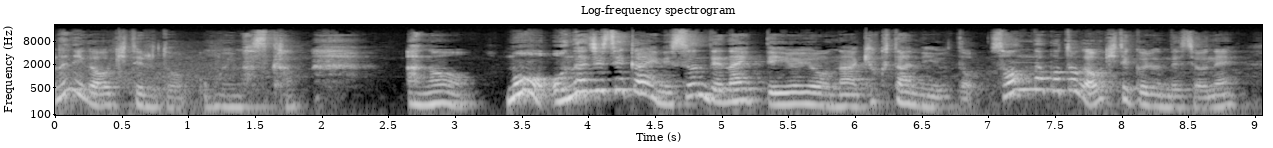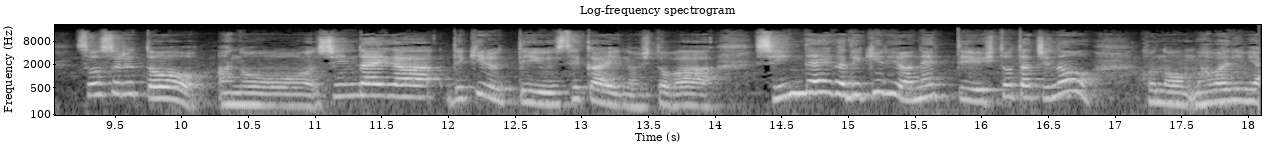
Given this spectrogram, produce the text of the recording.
何が起きてると思いますか？あの、もう同じ世界に住んでないっていうような極端に言うと、そんなことが起きてくるんですよね。そうすると、あの、信頼ができるっていう世界の人は、信頼ができるよねっていう人たちの、この周りに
